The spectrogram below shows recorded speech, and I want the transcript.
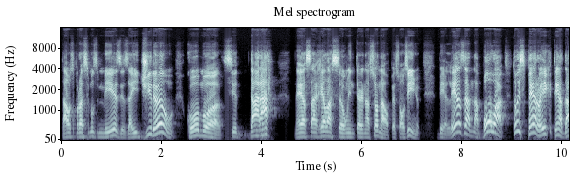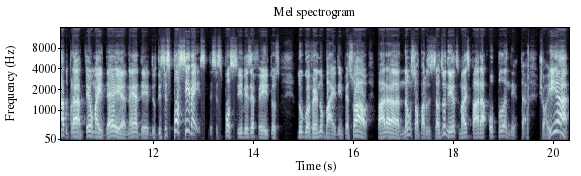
Tá? Os próximos meses aí dirão como se dará nessa relação internacional, pessoalzinho. Beleza? Na boa? Então espero aí que tenha dado para ter uma ideia, né, de, de, desses possíveis, desses possíveis efeitos do governo Biden, pessoal, para não só para os Estados Unidos, mas para o planeta. Joinha?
